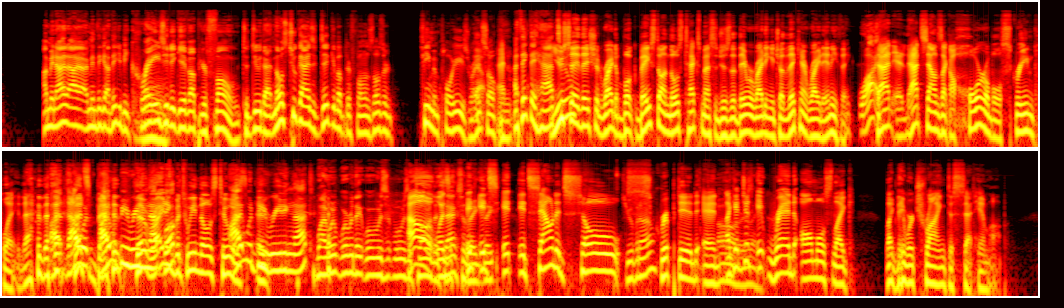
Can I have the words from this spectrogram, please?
I mean, I, I, I mean, I think you'd be crazy Mm. to give up your phone to do that. And those two guys that did give up their phones, those are team employees, right? Yeah. So And I think they had You to. say they should write a book based on those text messages that they were writing each other. They can't write anything. Why? That eh, that sounds like a horrible screenplay. That, that I- that that's would- bad. I would be reading the that writing book. between those two. I would be is- reading that. Why? Where, where were they? What was it? What was the tone Oh, of the was text? So it, they- they- it's it it sounded so Juvenile? scripted and Oh, like it just really? it read almost like like they were trying to set him up.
